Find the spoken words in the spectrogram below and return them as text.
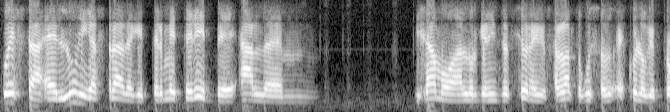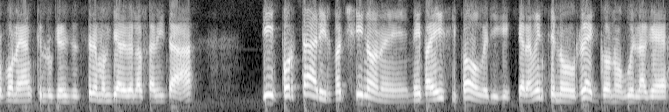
Questa è l'unica strada che permetterebbe al, ehm, diciamo, all'organizzazione, tra l'altro questo è quello che propone anche l'Organizzazione Mondiale della Sanità, di portare il vaccino nei, nei, paesi poveri che chiaramente non reggono quella che è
